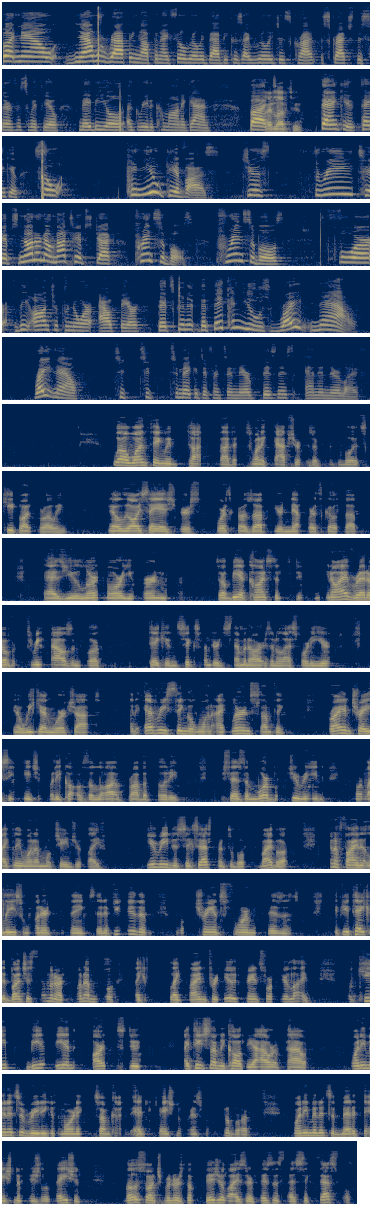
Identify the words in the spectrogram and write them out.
But now, now we're wrapping up, and I feel really bad because I really just scratched the surface with you. Maybe you'll agree to come on again. But I'd love to. Thank you, thank you. So, can you give us just three tips? No, no, no, not tips, Jack. Principles, principles for the entrepreneur out there that's gonna that they can use right now, right now, to to to make a difference in their business and in their life. Well, one thing we've talked about, I just want to capture as a principle, is keep on growing. You know, we always say as you're worth goes up, your net worth goes up. As you learn more, you earn more. So be a constant student. You know, I've read over 3,000 books, taken 600 seminars in the last 40 years, you know, weekend workshops. And every single one, I learned something. Brian Tracy teaches what he calls the law of probability. He says the more books you read, more likely one of them will change your life. You read the success principle, my book, you're going to find at least one or two things that if you do them will transform your business. If you take a bunch of seminars, one of them will, like like mine for you, transform your life. So keep be be an art student. I teach something called the Hour of Power. 20 minutes of reading in the morning, some kind of educational or inspirational book, 20 minutes of meditation and visualization. Most entrepreneurs don't visualize their business as successful.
